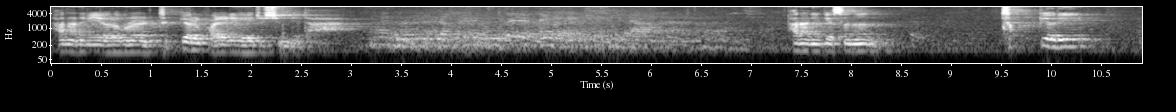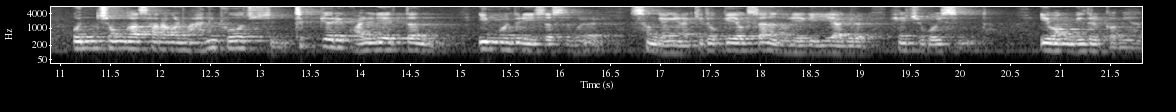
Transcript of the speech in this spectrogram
하나님이 여러분을 특별 관리해 주십니다. 하나님께서는 특별히 은총과 사랑을 많이 부어주신 특별히 관리했던 인물들이 있었음을 성경이나 기독교 역사는 우리에게 이야기를 해주고 있습니다. 이왕 믿을 거면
